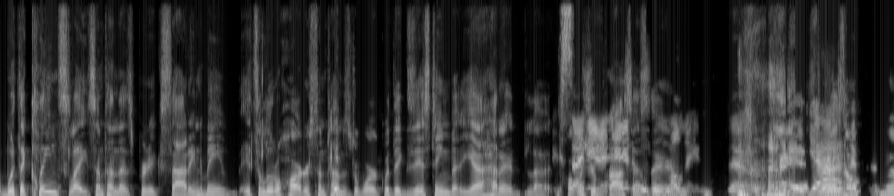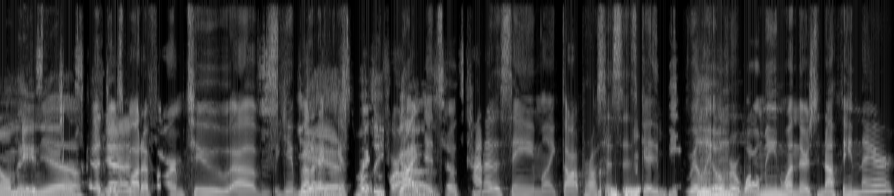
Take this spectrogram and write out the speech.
with a clean slate? Sometimes that's pretty exciting to me. It's a little harder sometimes to work with existing, but yeah, how did like, what was Exciting your process there? overwhelming, though. right? Yeah. It is overwhelming. Yeah, Jessica just Yeah. bought a farm too. Um, you bought it, I guess, both right of you before I did. So it's kind of the same. Like thought processes can be really Mhm. overwhelming when there's nothing there.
